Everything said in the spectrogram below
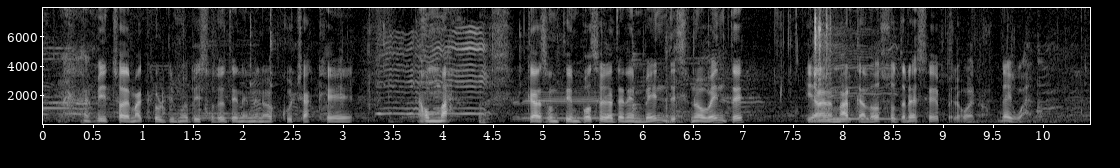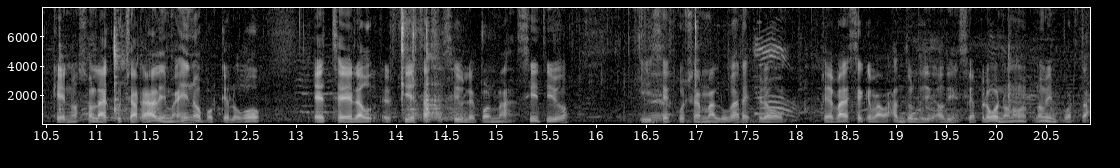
He visto además que el último episodio tiene menos escuchas que aún más que hace un tiempo se ya tener 20, 19, 20 y ahora me marca 2 o 13, pero bueno, da igual. Que no son las escuchas reales, imagino, porque luego este el, el está accesible por más sitios y se escucha en más lugares, pero me parece que va bajando la audiencia. Pero bueno, no, me importa.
